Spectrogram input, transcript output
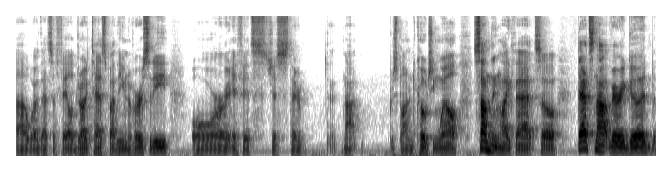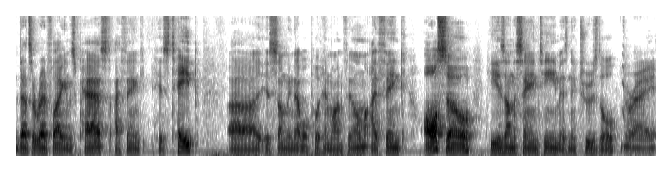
uh, whether that's a failed drug test by the university or if it's just they're not responding to coaching well something like that so that's not very good but that's a red flag in his past i think his tape uh, is something that will put him on film. I think also he is on the same team as Nick Truesdell. Right.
